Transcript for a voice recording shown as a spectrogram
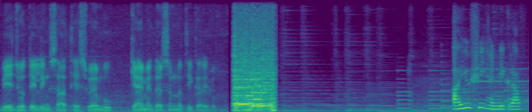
બે જ્યોતિર્લિંગ સાથે સ્વયંભૂ ક્યાંય મેં દર્શન નથી કરેલું. Ayushi handicraft,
